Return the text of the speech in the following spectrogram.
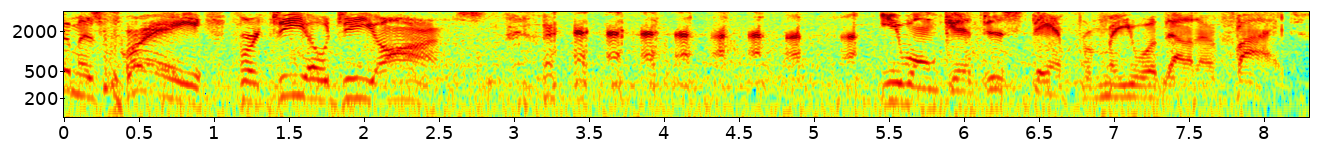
Treat as prey for DOD arms. you won't get this stamp from me without a fight.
